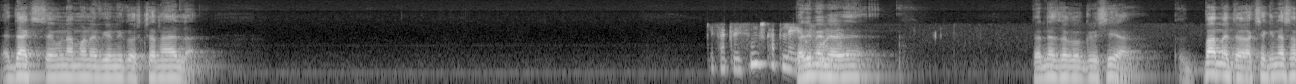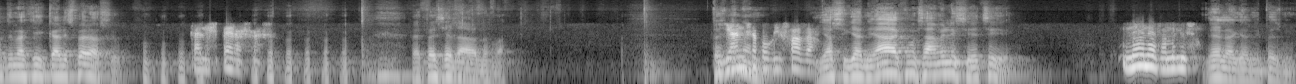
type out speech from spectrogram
Εντάξει, ήμουν μόνο ευγενικός. Ξανά έλα. Θα κρυθούν στα play. Περίμενε, ρε. Περνάς λογοκρισία. Πάμε τώρα. Ξεκινάς από την αρχή. Καλησπέρα σου. Καλησπέρα σας. ε, πες ένα όνομα. Πες Γιάννης ένα από Γλυφάδα. Γεια σου, Γιάννη. Α, έχουμε ξαναμιλήσει, έτσι. Ναι, ναι, θα μιλήσω. Έλα, Γιάννη, πες μου.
